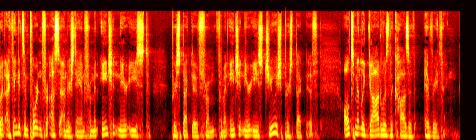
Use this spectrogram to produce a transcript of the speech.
But I think it's important for us to understand from an ancient Near East perspective, from, from an ancient Near East Jewish perspective, Ultimately, God was the cause of everything.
